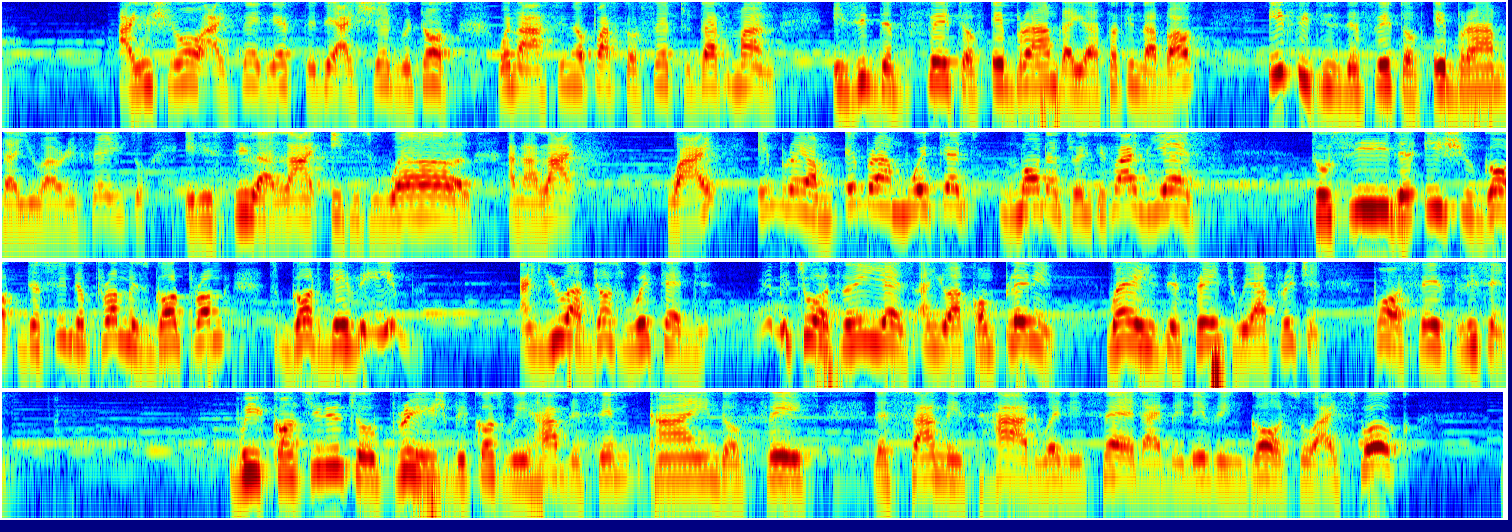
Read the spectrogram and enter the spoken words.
Are you sure? I said yesterday, I shared with us when our senior pastor said to that man, Is it the faith of Abraham that you are talking about? If it is the faith of Abraham that you are referring to, it is still alive. It is well and alive. Why? Abraham, Abraham waited more than 25 years to see the issue God, to see the promise God prom- God gave him. And you have just waited maybe two or three years and you are complaining. Where is the faith we are preaching? Paul says, Listen, we continue to preach because we have the same kind of faith the psalmist had when he said, I believe in God, so I spoke.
